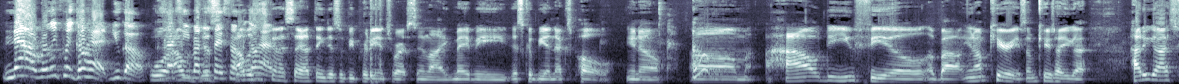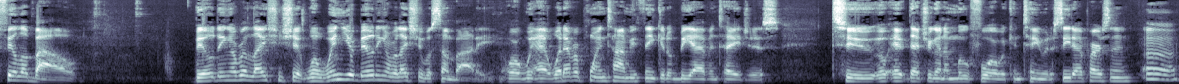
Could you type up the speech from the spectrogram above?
Now, really quick, go ahead. You go. Well, I I was about just, to say I was Go just gonna say, I think this would be pretty interesting. Like maybe this could be a next poll. You know, Oh. um, how do you feel about? You know, I'm curious. I'm curious how you guys. How do you guys feel about building a relationship? Well, when you're building a relationship with somebody, or when, at whatever point in time you think it'll be advantageous to that you're going to move forward, continue to see that person. Mm.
